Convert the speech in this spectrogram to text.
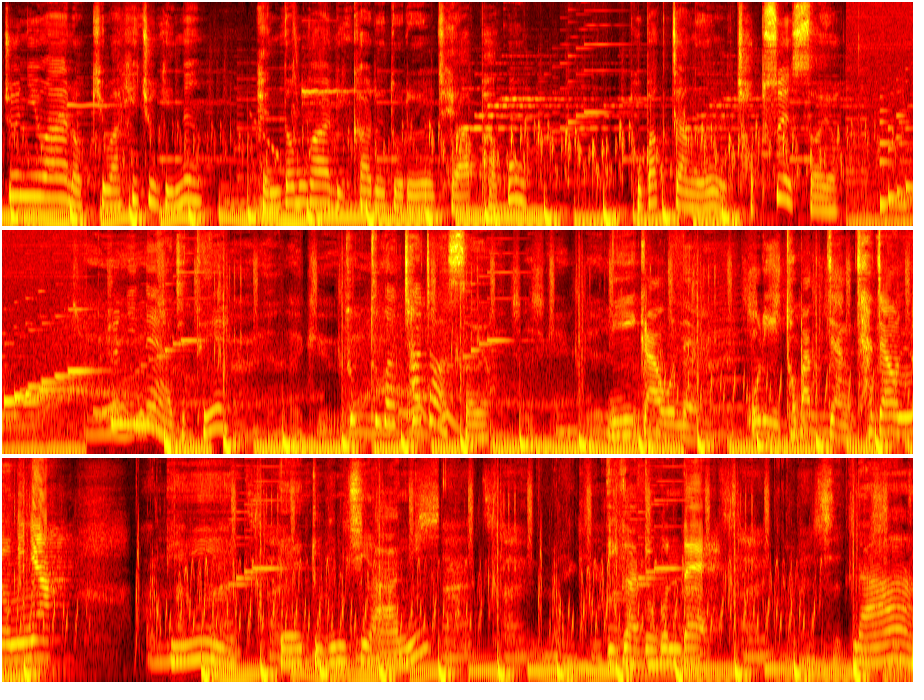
쭈니와 럭키와 희주기는 벤덤과 리카르도를 제압하고 도박장을 접수했어요. 쭈니네 아지트에 투투가 찾아왔어요. 네가 오늘 우리 도박장 찾아온 놈이냐? 네, 내 누군지 아니? 네가 누군데? 나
